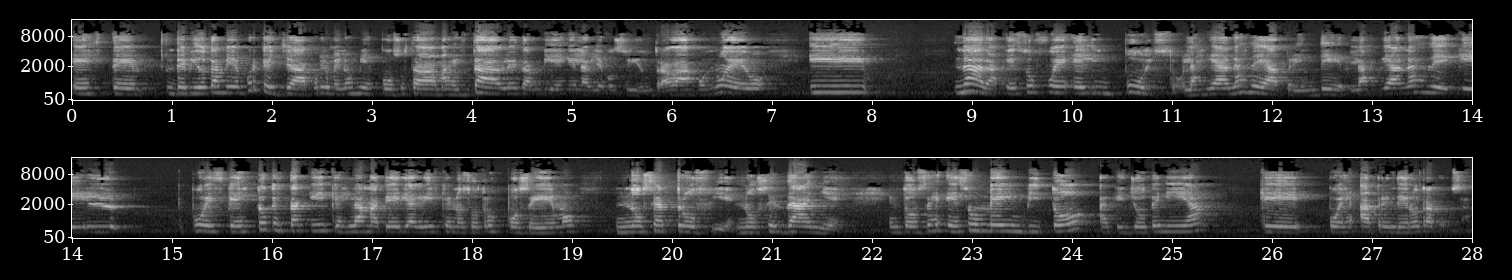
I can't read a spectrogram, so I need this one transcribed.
Este, debido también porque ya por lo menos mi esposo estaba más estable, también él había conseguido un trabajo nuevo y nada, eso fue el impulso, las ganas de aprender, las ganas de que pues que esto que está aquí, que es la materia gris que nosotros poseemos, no se atrofie, no se dañe. Entonces eso me invitó a que yo tenía que pues aprender otra cosa.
